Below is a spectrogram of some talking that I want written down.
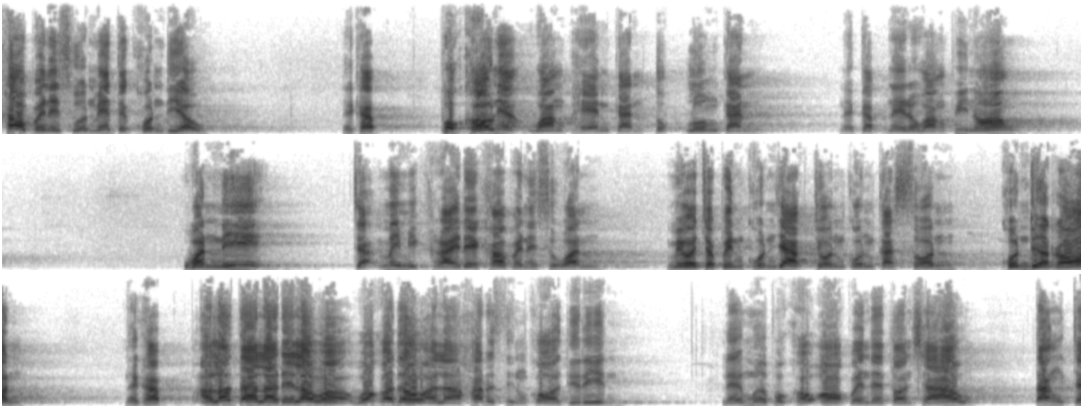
เข้าไปในสวนแม้แต่คนเดียวนะครับ พวกเขาเนี่ยวางแผนกันตกลงกันนะครับในระหว่างพี่น้อง วันนี้ จะไม่มีใครได้เข้าไปในสวนไม่ว่าจะเป็นคนยากจนคนกัดสน คนเดือดร้อนนะครับอัลลอฮฺตาลาได้เล่าว่าวะกดาอัลฮารซินกอดิริน และเมื่อพวกเขาออกไปในตอนเช้า ตั้งใจ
